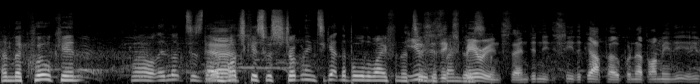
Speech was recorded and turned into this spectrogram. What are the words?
And McQuilkin well, it looked as though yeah. Hodgkiss was struggling to get the ball away from the he two used defenders. his experience then, didn't he, to see the gap open up? I mean, he's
